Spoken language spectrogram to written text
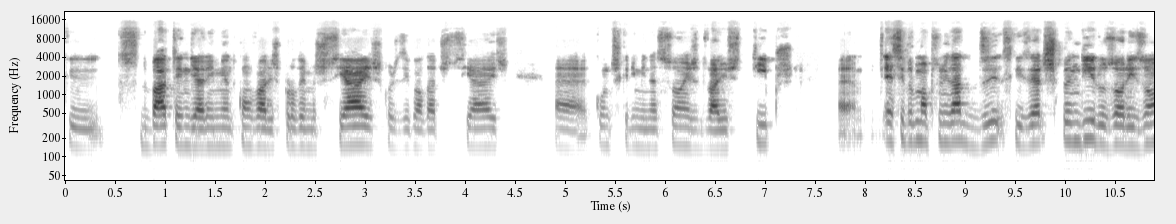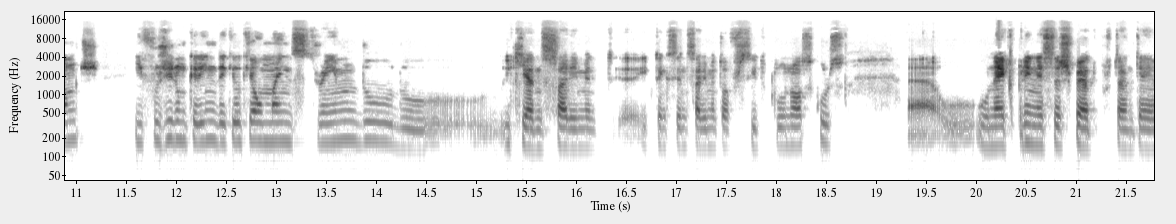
que, se debatem diariamente com vários problemas sociais, com as desigualdades sociais, com discriminações de vários tipos. é sempre uma oportunidade de, se quiser, expandir os horizontes e fugir um bocadinho daquilo que é o mainstream do, do e que é necessariamente e que tem que ser necessariamente oferecido pelo nosso curso. Uh, o, o NECPRI nesse aspecto, portanto, é,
